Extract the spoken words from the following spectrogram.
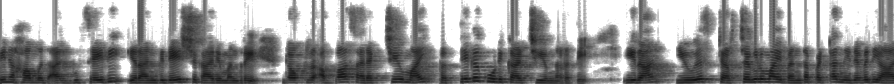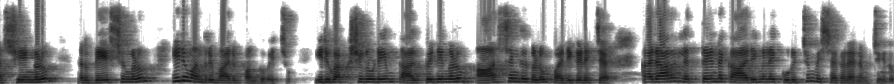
bin Ahmed al Busaidi Iran വിദേശകാര്യമന്ത്രി ഡോക്ടർ അബ്ബാസ് അരക്ചിയുമായി പ്രത്യേക കൂടിക്കാഴ്ചയും നടത്തി. ഇറാൻ യു എസ് ചർച്ചകളുമായി ബന്ധപ്പെട്ട നിരവധി ആശയങ്ങളും നിർദ്ദേശങ്ങളും ഇരു മന്ത്രിമാരും പങ്കുവച്ചു. ഇരു കക്ഷികളുടെയും താൽപര്യങ്ങളും ആശങ്കകളും പരിഗണിച്ച് കരാറിൽ എത്തേണ്ട കാര്യങ്ങളെക്കുറിച്ചും വിശകലനം ചെയ്തു.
